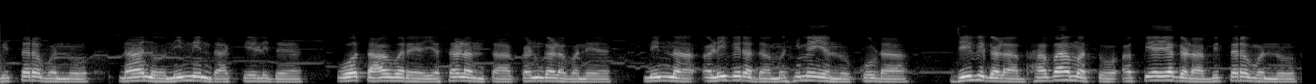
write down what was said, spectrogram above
ಬಿತ್ತರವನ್ನು ನಾನು ನಿನ್ನಿಂದ ಕೇಳಿದೆ. ಓ ತಾವರೆ ಎಸಳಂತ ಕಣ್ಗಳವನೇ, ನಿನ್ನ ಅಳಿವಿರದ ಮಹಿಮೆಯನ್ನು ಕೂಡ. ಜೀವಿಗಳ ಭಾವ ಮತ್ತು ಅಪ್ಯಯಗಳ ಬಿತ್ತರವನ್ನು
